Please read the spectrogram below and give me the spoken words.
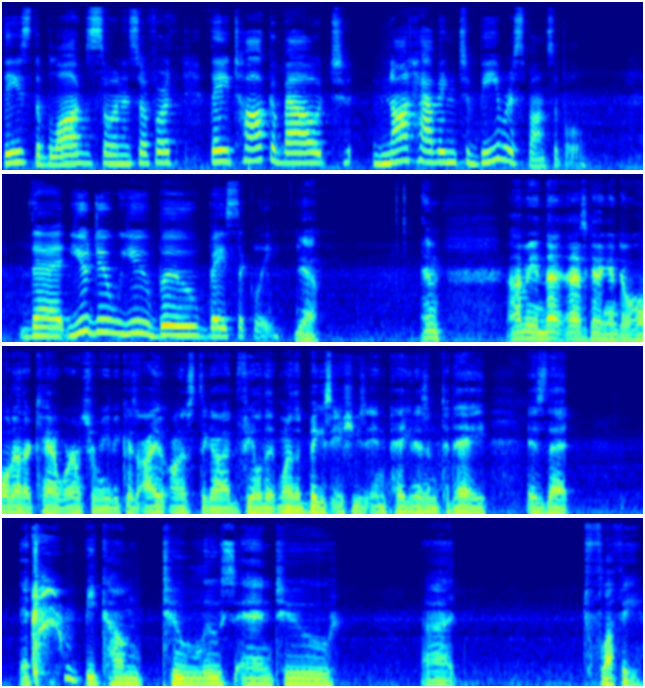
these the blogs so on and so forth they talk about not having to be responsible that you do you, boo, basically. Yeah. And I mean that that's getting into a whole other can of worms for me because I honest to God feel that one of the biggest issues in paganism today is that it's become too loose and too uh, fluffy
